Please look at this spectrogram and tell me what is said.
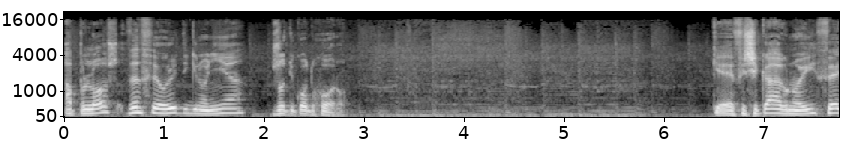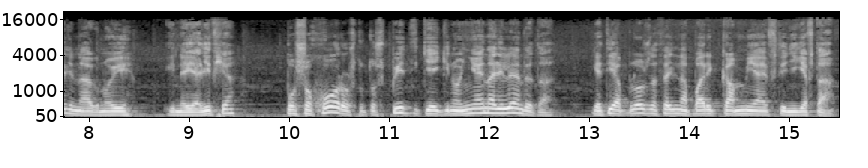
απλώς δεν θεωρεί την κοινωνία ζωτικό του χώρο. Και φυσικά αγνοεί, θέλει να αγνοεί, είναι η αλήθεια, πως ο χώρος του, το σπίτι και η κοινωνία είναι αλληλένδετα, γιατί απλώς δεν θέλει να πάρει καμία ευθύνη γι' αυτά.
